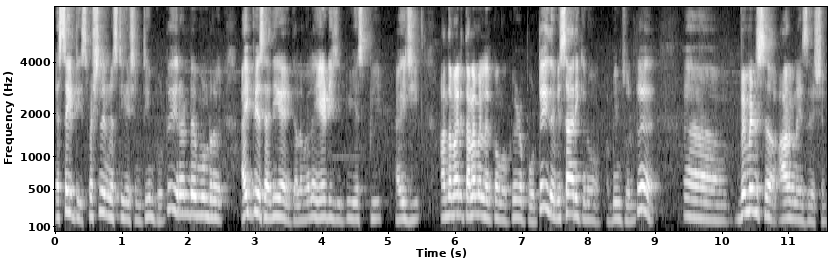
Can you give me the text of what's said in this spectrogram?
எஸ்ஐடி ஸ்பெஷல் இன்வெஸ்டிகேஷன் டீம் போட்டு இரண்டு மூன்று ஐபிஎஸ் அதிகாரி தலைமையில் ஏடிஜிபி எஸ்பி ஐஜி அந்த மாதிரி தலைமையில் இருக்கவங்க கீழே போட்டு இதை விசாரிக்கணும் அப்படின்னு சொல்லிட்டு விமென்ஸ் ஆர்கனைசேஷன்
